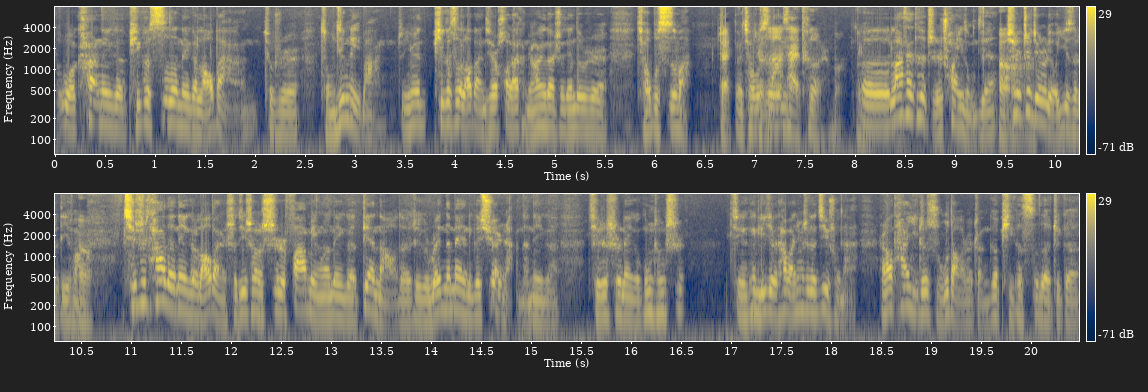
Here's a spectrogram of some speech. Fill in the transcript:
我看那个皮克斯的那个老板，就是总经理吧，因为皮克斯的老板其实后来很长一段时间都是乔布斯嘛。对对乔布斯拉塞特是吗？呃，拉塞特只是创意总监，嗯其实这就是有意思的地方嗯。其实他的那个老板实际上是发明了那个电脑的这个 RenderMan 那个渲染的那个，其实是那个工程师。这个可以理解，他完全是个技术男，然后他一直主导着整个皮克斯的这个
